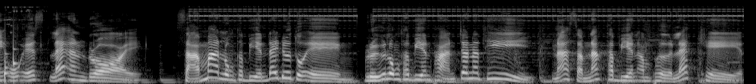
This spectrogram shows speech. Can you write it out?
iOS และ Android สามารถลงทะเบียนได้ด้วยตัวเอง หรือลงทะเบียนผ่านเจ้าหน้าที่ ณสำนักทะเบียนอำเภอและเขต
